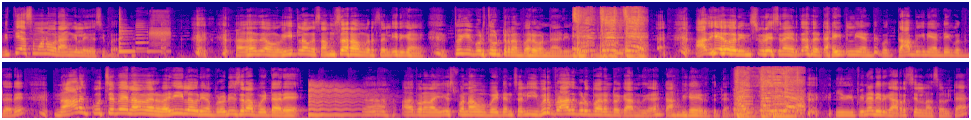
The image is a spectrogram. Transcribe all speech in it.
வித்தியாசமான ஒரு ஆங்கிளில் யோசிப்பார். அதாவது அவங்க வீட்டில் அவங்க சம்சாரம் அவங்க சொல்லியிருக்காங்க. தூக்கி கொடுத்து விட்டுறேன் பாரு ஒன்று அப்படின்னு. அதையே ஒரு இன்ஸ்பிரேஷனாக எடுத்து அந்த டைட்டிலையும் என்கிட்ட கொடுத்து டாபிக்னு என்கிட்டையும் கொடுத்துட்டாரு. நானும் கூச்சமே இல்லாமல் வேறு வழியில் அவர் என் ப்ரொடியூசராக போயிட்டாரு. அப்புறம் நான் யூஸ் பண்ணாமல் போயிட்டேன்னு சொல்லி இவர் பிராது கொடுப்பாருன்ற காரணத்துக்காக டாபிக்கே எடுத்துட்டேன். இதுக்கு பின்னாடி இருக்க அரசியல் நான் சொல்லிட்டேன்.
